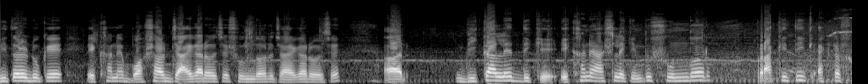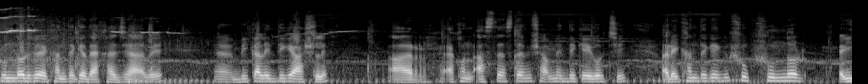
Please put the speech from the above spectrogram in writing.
ভিতরে ঢুকে এখানে বসার জায়গা রয়েছে, সুন্দর জায়গা রয়েছে। আর বিকালের দিকে এখানে আসলে কিন্তু সুন্দর প্রাকৃতিক একটা সৌন্দর্য এখান থেকে দেখা যাবে বিকালের দিকে আসলে। আর এখন আস্তে আস্তে আমি সামনের দিকে এগোচ্ছি, আর এখান থেকে খুব সুন্দর এই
